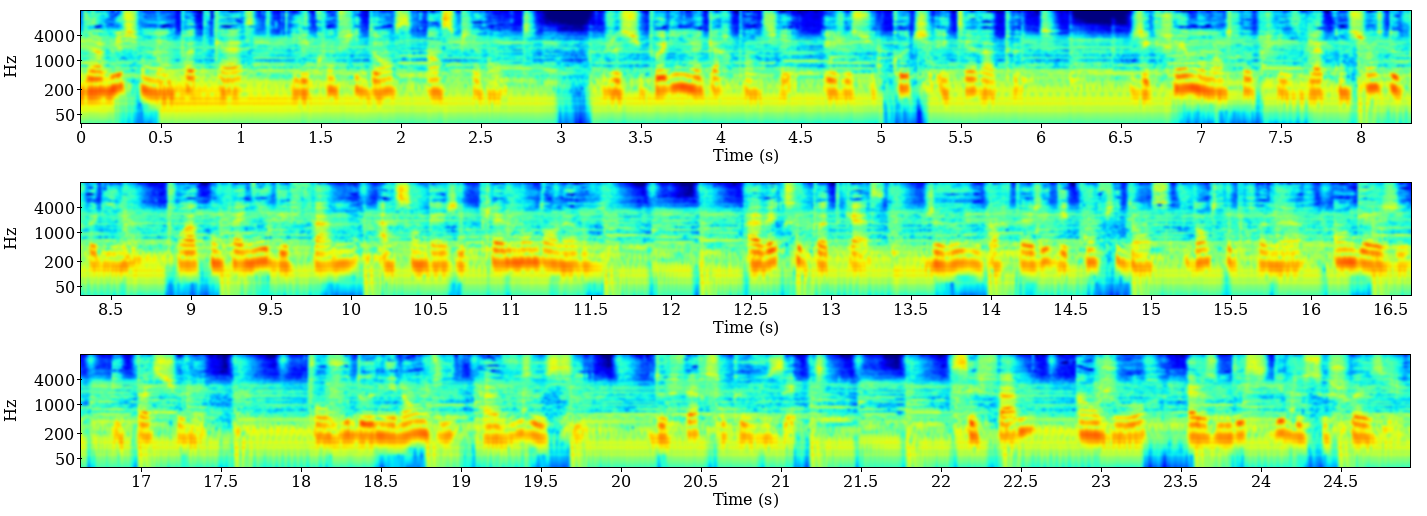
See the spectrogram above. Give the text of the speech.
Bienvenue sur mon podcast Les Confidences Inspirantes. Je suis Pauline Le Carpentier et je suis coach et thérapeute. J'ai créé mon entreprise La Conscience de Pauline pour accompagner des femmes à s'engager pleinement dans leur vie. Avec ce podcast, je veux vous partager des confidences d'entrepreneurs engagés et passionnés pour vous donner l'envie, à vous aussi, de faire ce que vous êtes. Ces femmes, un jour, elles ont décidé de se choisir.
